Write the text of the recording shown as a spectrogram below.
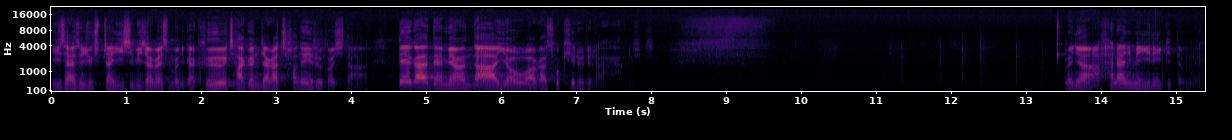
이사야서 60장 22절 말씀 보니까 그 작은 자가 천을 이룰 것이다. 때가 되면 나 여호와가 속히 이르리라. 왜냐 하나님의 일이 있기 때문에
